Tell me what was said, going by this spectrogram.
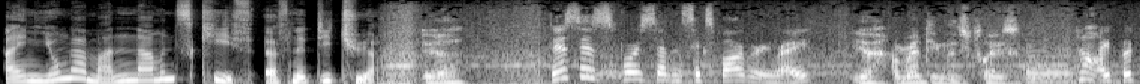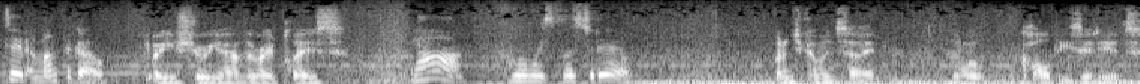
Ein junger Mann namens Keith öffnet die Tür. Yeah. This is 476 Barbary, right? Yeah, I'm renting this place. No, I booked it a month ago. Are you sure you have the right place? Yeah. Who am I supposed to do? Why don't you come inside and we'll call these idiots?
